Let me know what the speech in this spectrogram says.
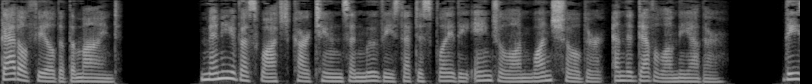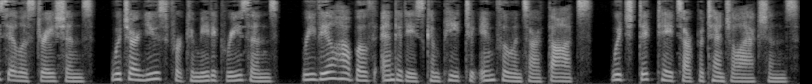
Battlefield of the Mind. Many of us watched cartoons and movies that display the angel on one shoulder and the devil on the other. These illustrations, which are used for comedic reasons, reveal how both entities compete to influence our thoughts, which dictates our potential actions.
